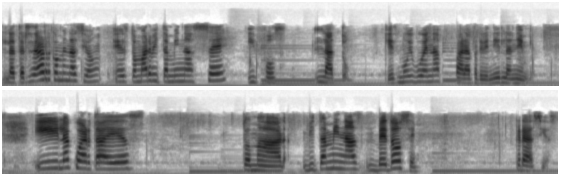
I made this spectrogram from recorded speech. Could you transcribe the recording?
La tercera recomendación es tomar vitamina C y fosfato, que es muy buena para prevenir la anemia. Y la cuarta es tomar vitaminas B12. Gracias.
